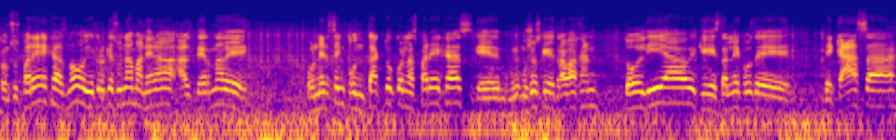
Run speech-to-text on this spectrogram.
con sus parejas, ¿no? Yo creo que es una manera alterna de ponerse en contacto con las parejas, que muchos que trabajan todo el día, que están lejos de, de casa.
